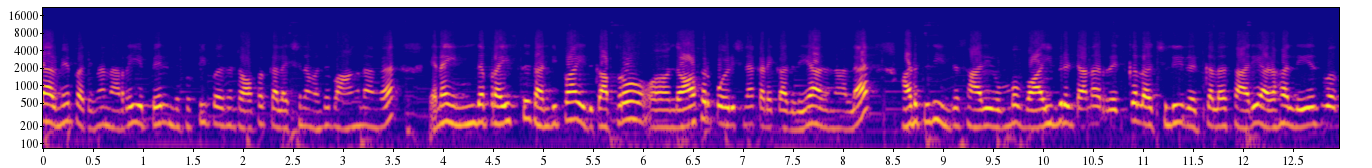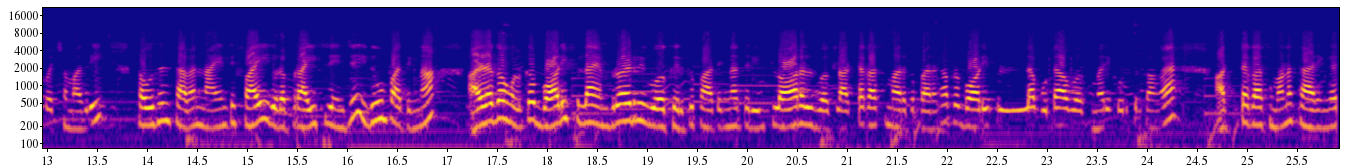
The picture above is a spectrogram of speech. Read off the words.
எல்லாருமே பார்த்தீங்கன்னா நிறைய பேர் இந்த ஃபிஃப்டி பர்சன்ட் ஆஃபர் கலெக்ஷனை வந்து வாங்கினாங்க. ஏன்னா இந்த ப்ரைஸ்க்கு கண்டிப்பாக இதுக்கப்புறம் அந்த ஆஃபர் போயிடுச்சுன்னா கிடைக்காது இல்லையா? அதனால அடுத்தது இந்த சாரி ரொம்ப வைப்ரண்டான red colour chilli red colour sari அழகா லேஸ் ஒர்க் வச்ச மாதிரி தௌசண்ட் செவன் நைன்டி ஃபைவ் இதோட பிரைஸ் ரேஞ்சு இதுவும் பாத்தீங்கன்னா அழகா உங்களுக்கு பாடி ஃபுல்லா எம்ப்ராய்டரி ஒர்க் இருக்கு. பாத்தீங்கன்னா தெரியும். ஃபிளாரல் ஒர்க்ல அட்டகாசமா இருக்கு பாருங்க. அப்புறம் பாடி ஃபுல்லா புட்டா ஒர்க் மாதிரி கொடுத்துருக்காங்க. அட்டகாசமான சாரீங்க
